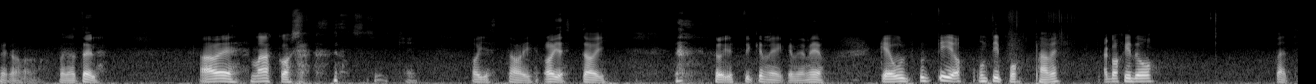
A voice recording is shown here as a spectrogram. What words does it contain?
Pero, pero tela. A ver, más cosas. hoy estoy, hoy estoy. hoy estoy que me, que me meo. Que un, un tío, un tipo, a ver, ha cogido. Espérate,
